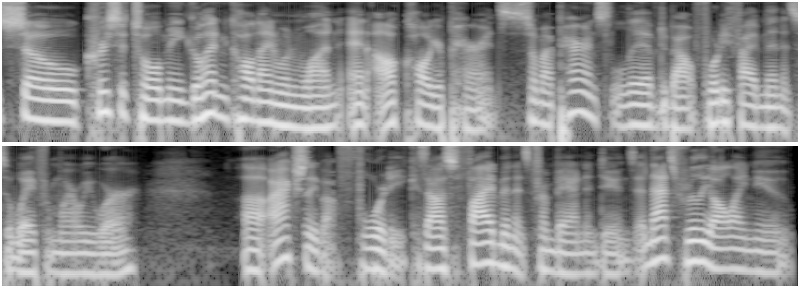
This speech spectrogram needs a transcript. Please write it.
So Chris had told me go ahead and call 911 and i'll call your parents. So my parents lived about 45 minutes away from where we were. Uh, actually about 40 because i was five minutes from bandon dunes and that's really all i knew.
